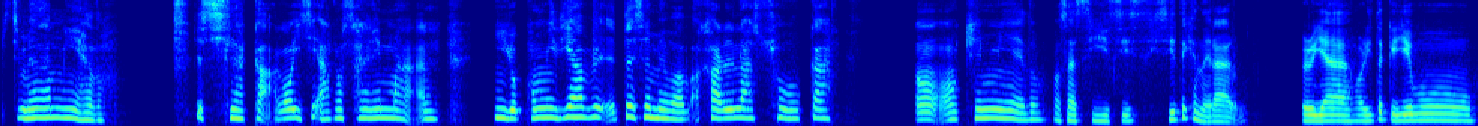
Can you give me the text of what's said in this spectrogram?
sí me da miedo. Si la cago y si algo sale mal. Y yo con mi diabetes se me va a bajar el azúcar. Oh, oh, qué miedo. O sea, sí, sí, sí te genera algo. Pero ya, ahorita que llevo,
